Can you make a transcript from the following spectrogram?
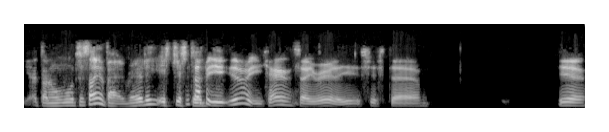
yeah, I don't know what more to say about it. Really, it's just a, you, there's nothing you can say, really. It's just, um, yeah.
